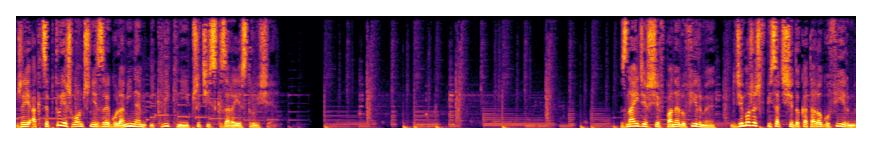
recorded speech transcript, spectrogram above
że je akceptujesz łącznie z regulaminem i kliknij przycisk Zarejestruj się. Znajdziesz się w panelu firmy, gdzie możesz wpisać się do katalogu firm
